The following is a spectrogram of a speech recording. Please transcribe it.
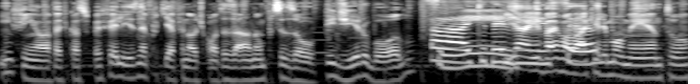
Enfim, ela vai ficar super feliz, né? Porque afinal de contas ela não precisou pedir o bolo. Ai, que Sim. delícia. E aí vai rolar aquele momento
